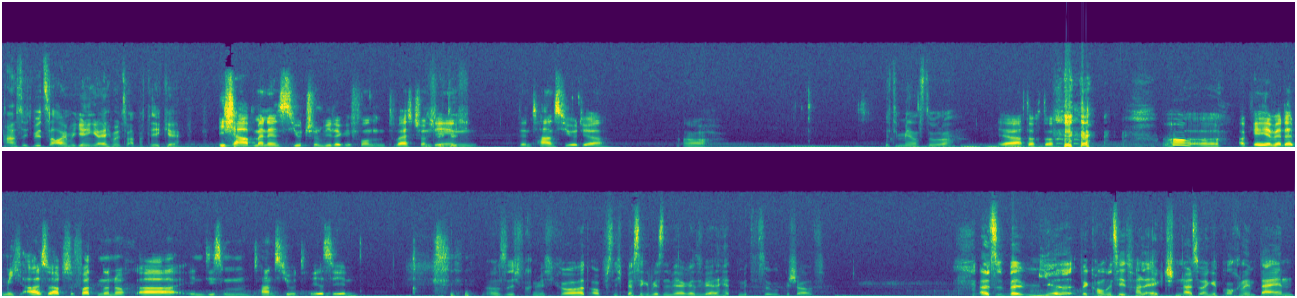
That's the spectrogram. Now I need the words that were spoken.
Also ich würde sagen, wir gehen gleich mal zur Apotheke. Ich habe meinen Suit schon wieder gefunden. Du weißt schon, Nicht wirklich. den, den Tarnsuit, ja? Oh. Nicht im Ernst, oder? Ja, doch, doch. Oh. Okay, ihr werdet mich also ab sofort nur noch äh, in diesem Tarnsuit hier sehen. Also ich frage mich gerade, ob es nicht besser gewesen wäre, wären, hätten mit so gut geschaut. Also bei mir bekommen sie jetzt Fall Action, also einen gebrochenen Bein.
